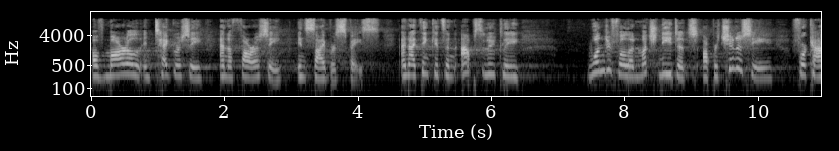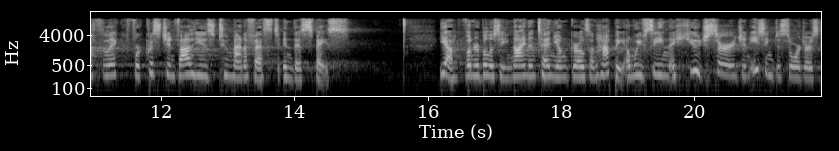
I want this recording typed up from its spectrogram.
of moral integrity and authority in cyberspace. And I think it's an absolutely wonderful and much needed opportunity for Catholic, for Christian values to manifest in this space. Yeah, vulnerability. Nine and ten young girls unhappy. And we've seen a huge surge in eating disorders,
